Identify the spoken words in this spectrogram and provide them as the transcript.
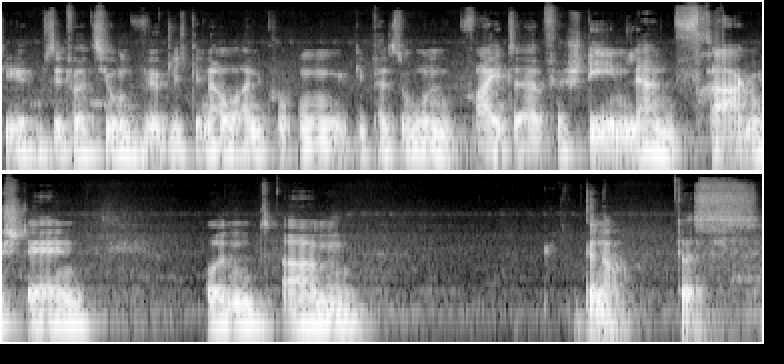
die Situation wirklich genau angucken, die Person weiter verstehen lernen, Fragen stellen und ähm, genau, das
